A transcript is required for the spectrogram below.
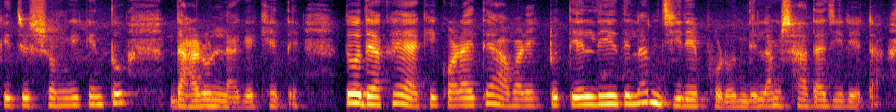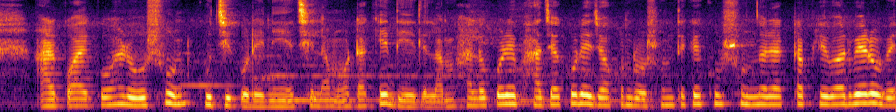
কিছুর সঙ্গে কিন্তু দারুণ লাগে খেতে। তো দেখো একই কড়াইতে আবার একটু তেল দিয়ে দিলাম, জিরে ফোড়ন দিলাম, সাদা জিরেটা। আর কয়েক কোয়া রসুন কুচি করে নিয়েছিলাম, ওটাকে দিয়ে দিলাম। ভালো করে ভাজা করে যখন রসুন থেকে খুব সুন্দর একটা ফ্লেভার বেরোবে,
